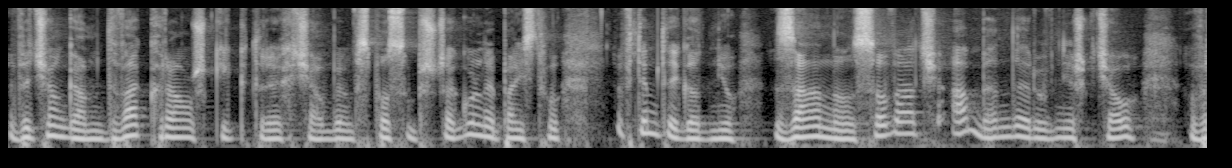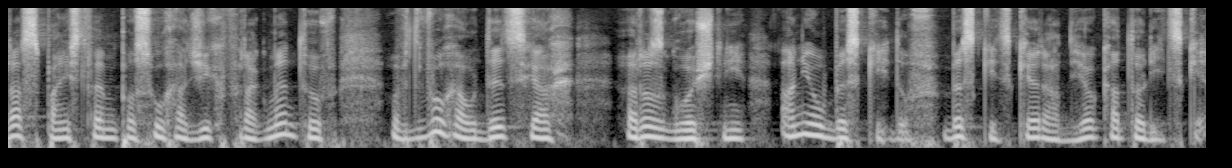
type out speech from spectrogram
wyciągam dwa krążki, które chciałbym w sposób szczególny Państwu w tym tygodniu zaanonsować, a będę również chciał wraz z Państwem posłuchać ich fragmentów w dwóch audycjach rozgłośni Anioł Beskidów, Beskidzkie Radio Katolickie.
